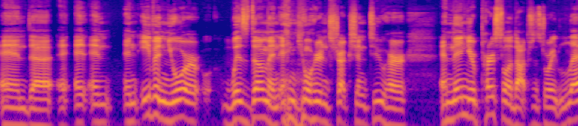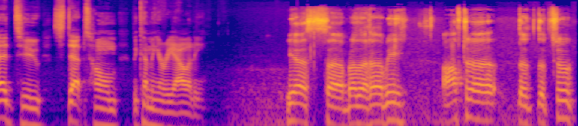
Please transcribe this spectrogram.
and uh, and, and even your wisdom and, and your instruction to her and then your personal adoption story led to steps home becoming a reality. Yes uh, brother herbie. After the, the two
